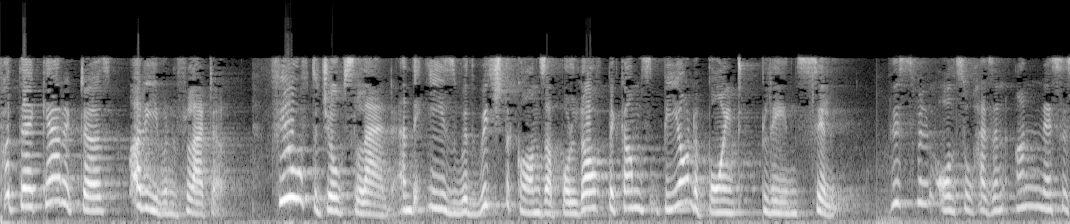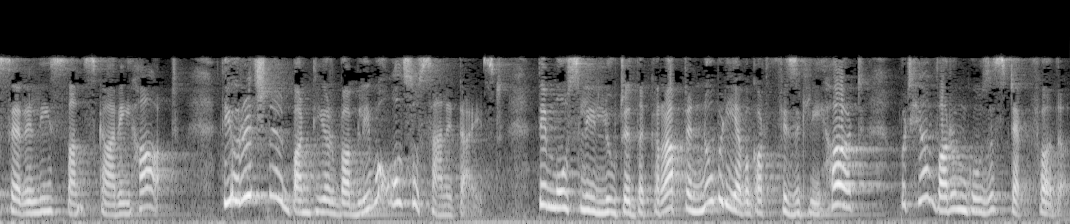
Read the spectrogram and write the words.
But their characters are even flatter. Few of the jokes land and the ease with which the cons are pulled off becomes beyond a point plain silly. This film also has an unnecessarily sanskari heart. The original Bunty Aur Babli were also sanitized. They mostly looted the corrupt and nobody ever got physically hurt, but here Varun goes a step further.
